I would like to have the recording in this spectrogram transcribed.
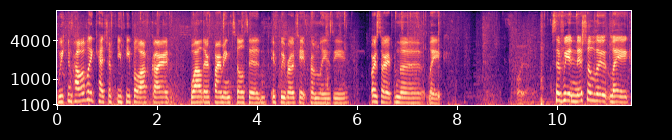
we can probably catch a few people off guard while they're farming tilted if we rotate from lazy, or sorry, from the lake. Oh yeah. So if we initial loot lake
